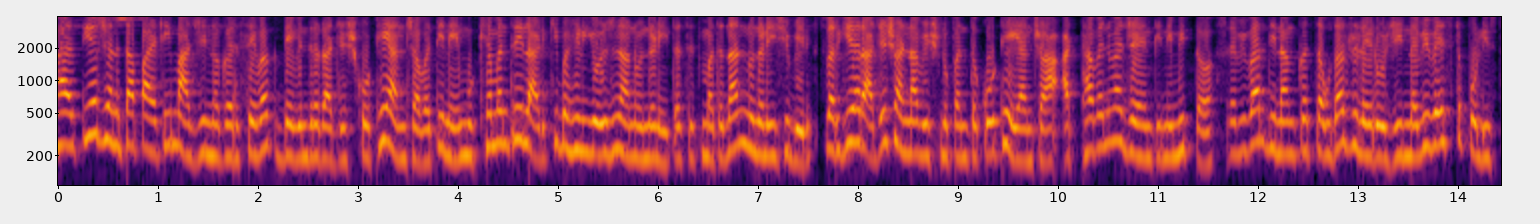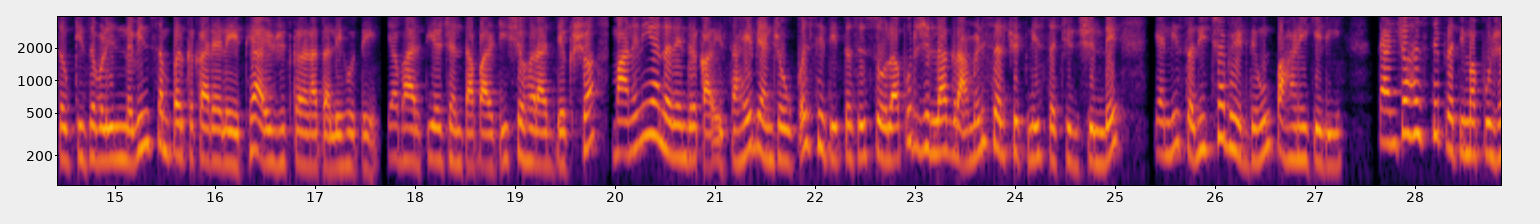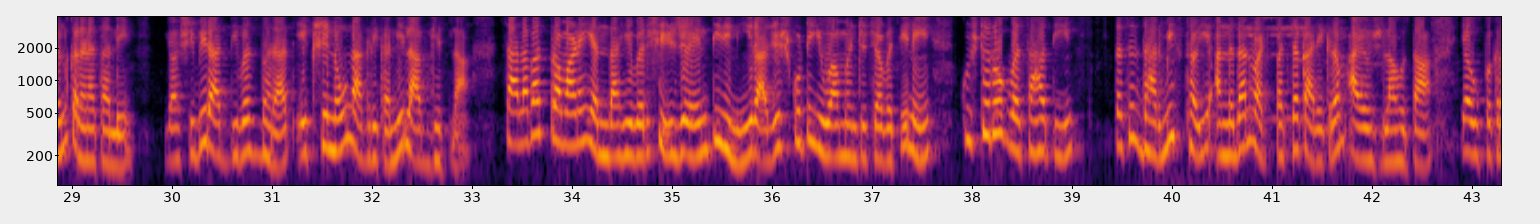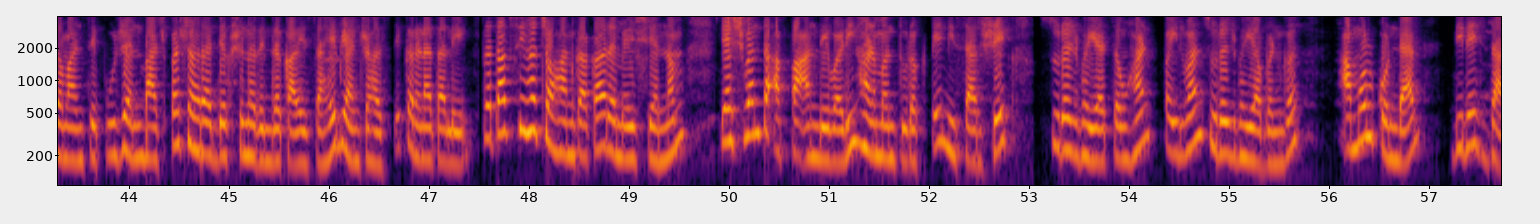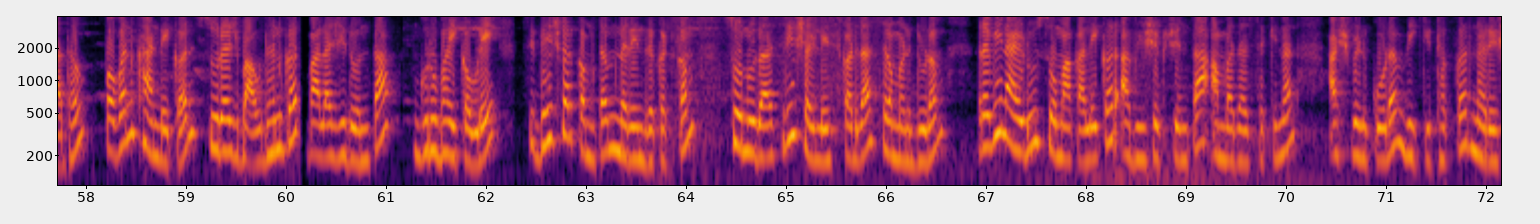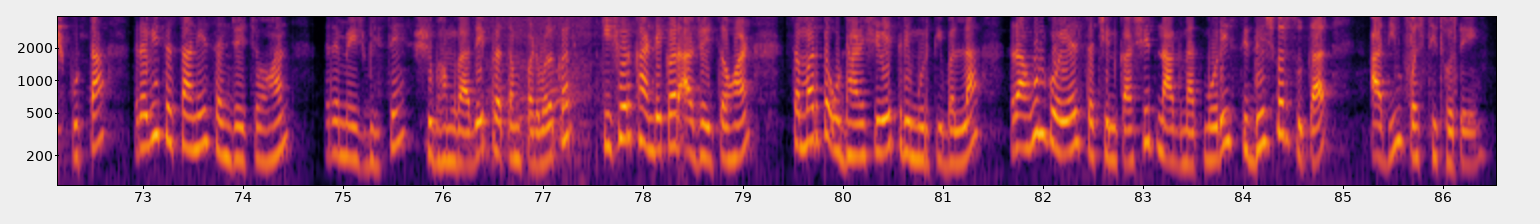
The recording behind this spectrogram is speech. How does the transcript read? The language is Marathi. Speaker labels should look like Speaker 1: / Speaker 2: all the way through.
Speaker 1: भारतीय जनता पार्टी माजी नगरसेवक देवेंद्र राजेश कोठे यांच्या वतीने मुख्यमंत्री लाडकी बहीण योजना नोंदणी तसेच मतदान नोंदणी शिबिर स्वर्गीय राजेश अण्णा विष्णुपंत कोठे यांच्या अठ्ठावन्नव्या जयंतीनिमित्त रविवार दिनांक चौदा जुलै रोजी नवी वेस्ट पोलीस चौकीजवळील नवीन संपर्क कार्यालय येथे आयोजित करण्यात आले होते. या भारतीय जनता पार्टी शहराध्यक्ष माननीय नरेंद्र काळे साहेब यांच्या उपस्थितीत तसेच सोलापूर जिल्हा ग्रामीण सरचिटणीस सचिन शिंदे यांनी सदिच्छा भेट देऊन पाहणी केली. त्यांच्या हस्ते प्रतिमा पूजन करण्यात आले. या शिबिरात दिवसभरात एकशे नऊ नागरिकांनी लाभ घेतला. सालाबादप्रमाणे यंदाही वर्षी जयंती दिनी राजेश कोटे युवा मंचच्या वतीने कुष्ठरोग वसाहती तसेच धार्मिक स्थळी अन्नदान वाटपाचा कार्यक्रम आयोजला होता. या उपक्रमांचे पूजन भाजपा शहराध्यक्ष नरेंद्र काळे साहेब यांच्या हस्ते करण्यात आले. प्रतापसिंह चौहान काका रमेश यन्नम यशवंत आप्पा आंदेवाडी हणमंतू रकटे निसार शेख सूरज भैया चौहान पैलवान सूरज भैया बनगर अमोल कोंडाल दिनेश जाधव पवन खांडेकर सूरज बावधनकर बालाजी दोंता गुरुभाई कवडे सिद्धेश्वर कमटम नरेंद्र कटकम सोनू दासरी शैलेश कडदास रमण दुडम रवी नायडू सोमा कालेकर अभिषेक चिंता अंबादास सकिनल अश्विन कोडम विकी ठक्कर नरेश पुट्टा रवी ससाने संजय चौहान रमेश भिसे शुभम गादे प्रथम पडवळकर किशोर खांडेकर अजय चव्हाण समर्थ उढाणशिवे त्रिमूर्ती बल्ला राहुल गोयल सचिन काशीत नागनाथ मोरे सिद्धेश्वर सुतार आदी उपस्थित होते.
